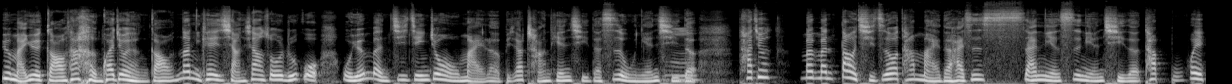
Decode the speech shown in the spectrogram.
越买越高，它很快就会很高。那你可以想象说，如果我原本基金就买了比较长天期的四五年期的，它就。慢慢到期之后，他买的还是三年、四年期的，他不会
